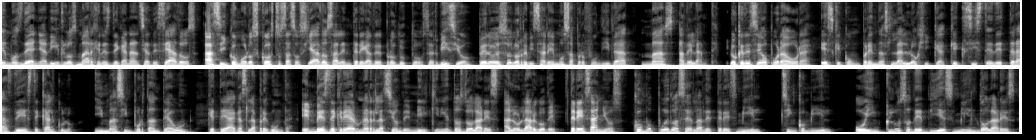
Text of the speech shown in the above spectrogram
hemos de añadir los márgenes de ganancia deseados, así como los costos asociados a la entrega del producto o servicio, pero eso lo revisaremos a profundidad más adelante. Lo que deseo por ahora es que comprendas la lógica que existe detrás de este cálculo, y más importante aún, que te hagas la pregunta. En vez de crear una relación de 1.500 dólares a lo largo de 3 años, ¿cómo puedo hacerla de 3.000, 5.000 o incluso de 10.000 dólares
